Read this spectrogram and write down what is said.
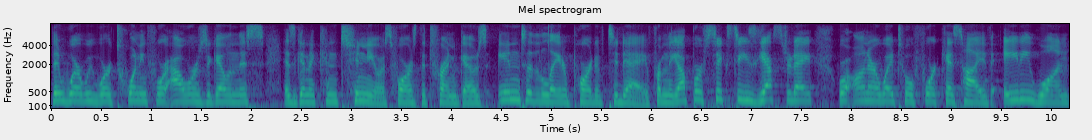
than where we were 24 hours ago. And this is going to continue as far as the trend goes into the later part of today. From the upper 60s yesterday, we're on our way to a forecast high of 81.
